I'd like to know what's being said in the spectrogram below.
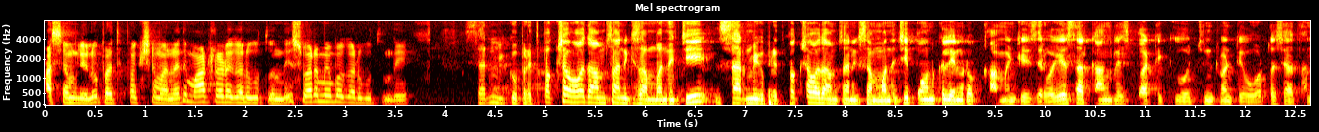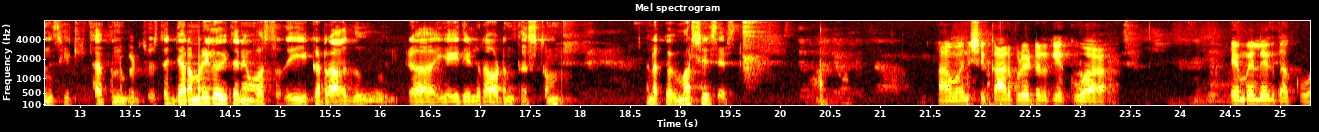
అసెంబ్లీలో ప్రతిపక్షం అన్నది మాట్లాడగలుగుతుంది స్వరం ఇవ్వగలుగుతుంది? సార్ మీకు ప్రతిపక్ష హోదా అంశానికి సంబంధించి సార్ మీకు ప్రతిపక్ష హోదా అంశానికి సంబంధించి పవన్ కళ్యాణ్ కూడా ఒక కామెంట్ చేశారు. వైఎస్ఆర్ కాంగ్రెస్ పార్టీకి వచ్చినటువంటి ఓట్ల శాతాన్ని సీట్ల శాతాన్ని బట్టి చూస్తే జర్మనీలో అయితేనే వస్తుంది ఇక్కడ రాదు ఇక్కడ ఐదేళ్ళు రావడం కష్టం అని ఒక విమర్శ చేశారు సార్. ఆ మనిషి కార్పొరేటర్కి ఎక్కువ ఎమ్మెల్యేకి తక్కువ.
